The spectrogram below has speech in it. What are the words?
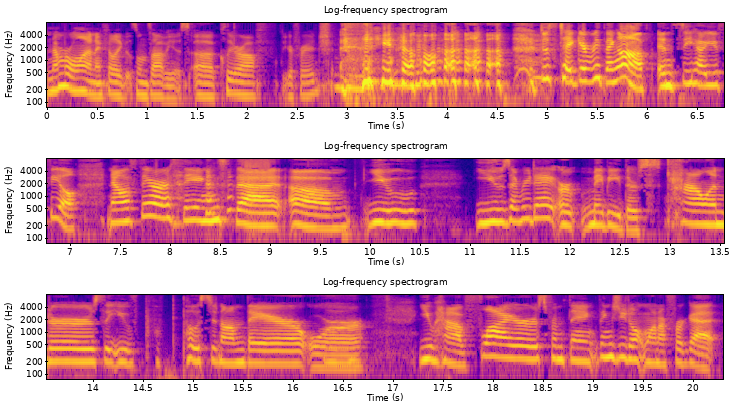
Number one, I feel like this one's obvious. Uh, clear off your fridge. you know, just take everything off and see how you feel. Now, if there are things that um, you use every day, or maybe there's calendars that you've p- posted on there, or mm-hmm. you have flyers from thing, things you don't want to forget,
